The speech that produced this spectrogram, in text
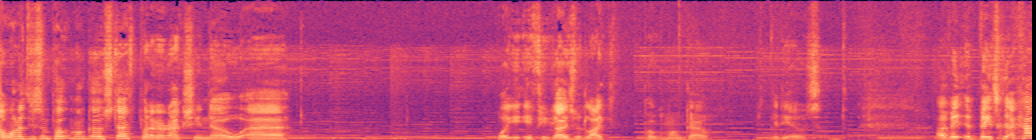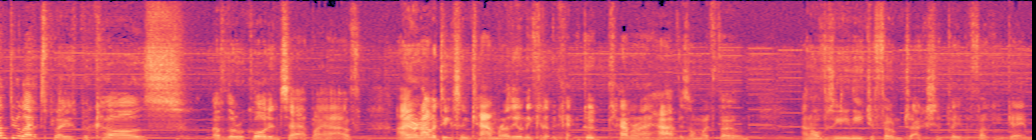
I, want to do some Pokemon Go stuff, but I don't actually know. Uh, well, if you guys would like Pokemon Go videos, I mean, basically I can't do Let's Plays because of the recording setup I have. I don't have a decent camera. The only ca- ca- good camera I have is on my phone, and obviously you need your phone to actually play the fucking game.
